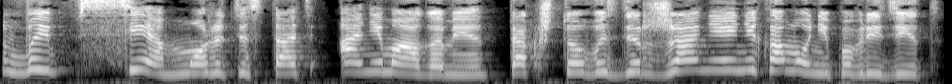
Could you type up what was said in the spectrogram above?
«Вы все можете стать анимагами, так что воздержание никому не повредит!»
